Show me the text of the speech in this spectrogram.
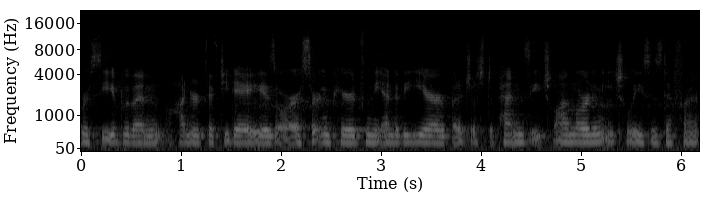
received within 150 days or a certain period from the end of the year, but it just depends. Each landlord and each lease is different.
